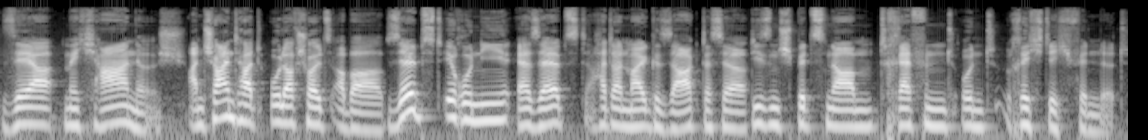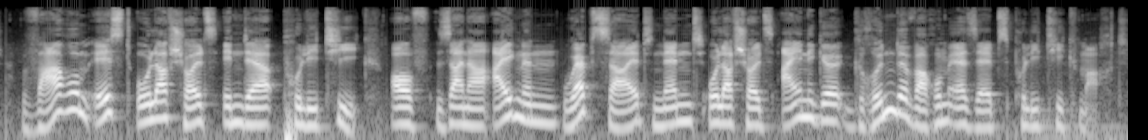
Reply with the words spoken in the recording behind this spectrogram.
Sehr mechanisch. Anscheinend hat Olaf Scholz aber Selbstironie. Er selbst hat dann mal gesagt, dass er diesen Spitznamen treffend und richtig findet. Warum ist Olaf Scholz in der Politik? Auf seiner eigenen Website nennt Olaf Scholz einige Gründe, warum er selbst Politik macht.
